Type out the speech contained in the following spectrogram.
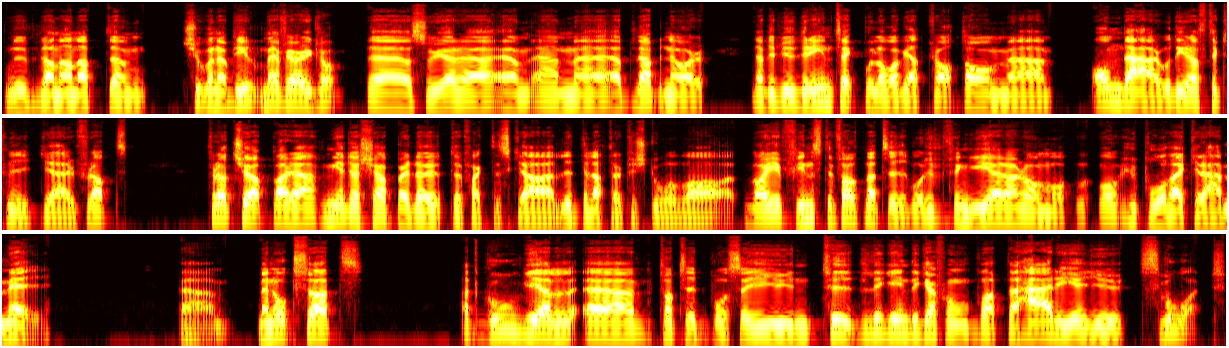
nu bland annat den 20 april, om jag får göra det klart, så är det en, en, ett webbinar när vi bjuder in techbolag att prata om, eh, om det här och deras tekniker för att för att köpare, medieköpare där ute faktiskt ska lite lättare förstå vad, vad är, finns det för alternativ och hur fungerar de och, och hur påverkar det här mig? Eh, men också att, att Google eh, tar tid på sig är ju en tydlig indikation på att det här är ju svårt.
